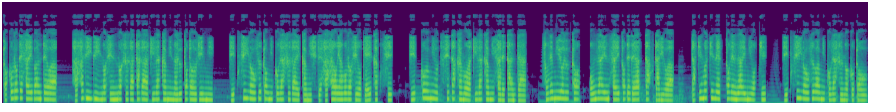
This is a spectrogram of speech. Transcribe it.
ところで裁判では、母 DD の真の姿が明らかになると同時に、ジプシーローズとニコラスがいかにして母親殺しを計画し、実行に移したかも明らかにされたんだ。それによると、オンラインサイトで出会った二人は、たちまちネット恋愛に落ち、ジプシーローズはニコラスのことを、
